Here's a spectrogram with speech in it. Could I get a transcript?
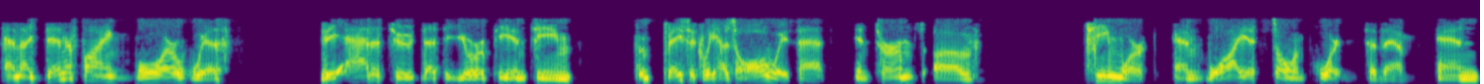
and identifying more with the attitude that the European team basically has always had in terms of teamwork and why it's so important to them. And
